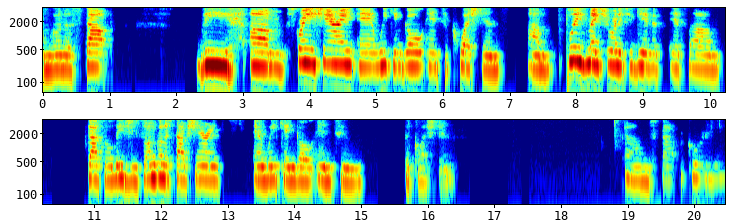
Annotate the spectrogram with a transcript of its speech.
I'm going to stop the um, screen sharing and we can go into questions. Um, please make sure that you give if, if um, God so leads you. So I'm going to stop sharing and we can go into the questions. Um, stop recording.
